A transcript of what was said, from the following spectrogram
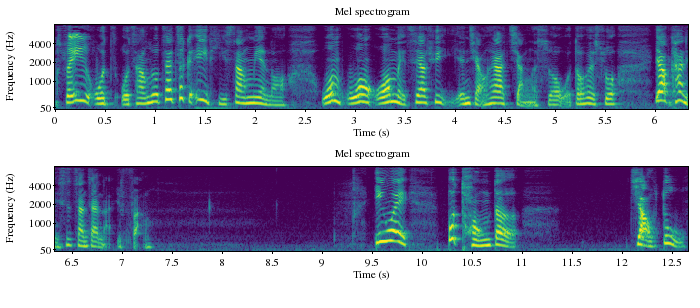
所以我我常说，在这个议题上面哦，我我我每次要去演讲会要讲的时候，我都会说，要看你是站在哪一方，因为不同的角度，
